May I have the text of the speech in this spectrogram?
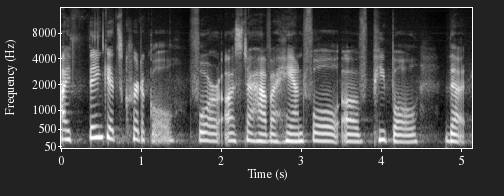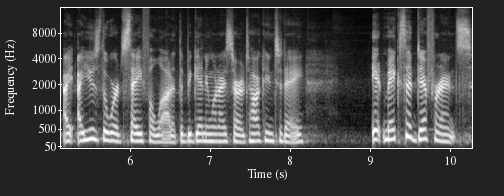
I think it's critical for us to have a handful of people that I, I use the word safe a lot at the beginning when I started talking today. It makes a difference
